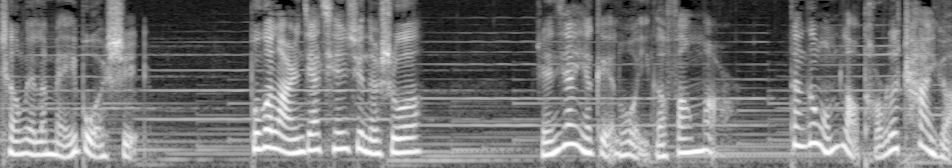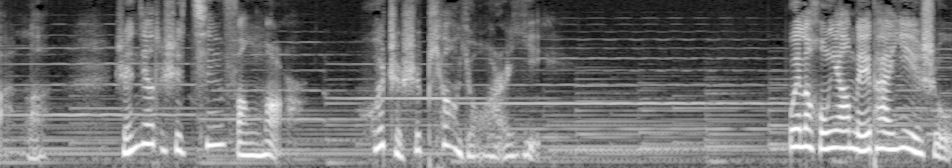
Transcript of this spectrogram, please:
成为了梅博士。不过，老人家谦逊地说：“人家也给了我一个方帽，但跟我们老头的差远了，人家的是金方帽，我只是票友而已。”为了弘扬梅派艺术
